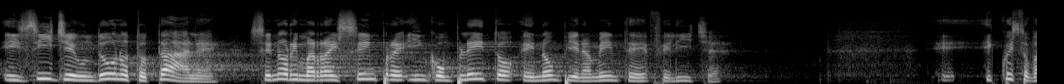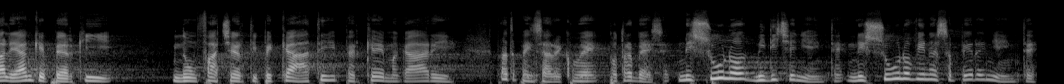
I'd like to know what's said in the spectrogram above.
esige un dono totale, se no rimarrai sempre incompleto e non pienamente felice. E, e questo vale anche per chi non fa certi peccati, perché magari Provate a pensare come potrebbe essere. Nessuno mi dice niente, nessuno viene a sapere niente.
